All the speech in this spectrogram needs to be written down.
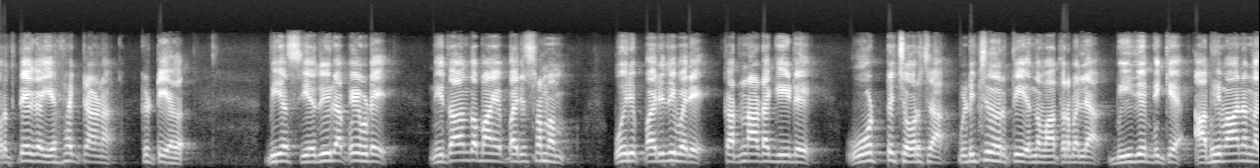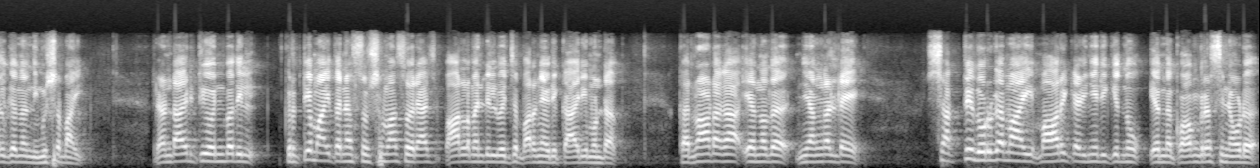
പ്രത്യേക എഫക്റ്റാണ് കിട്ടിയത്. ബി എസ് യെദ്യൂരപ്പയുടെ നിതാന്തമായ പരിശ്രമം ഒരു പരിധിവരെ കർണാടകയുടെ വോട്ട് ചോർച്ച പിടിച്ചു നിർത്തി എന്ന് മാത്രമല്ല ബി ജെ പിക്ക് അഭിമാനം നൽകുന്ന നിമിഷമായി. രണ്ടായിരത്തി ഒൻപതിൽ കൃത്യമായി തന്നെ സുഷമ സ്വരാജ് പാർലമെന്റിൽ വെച്ച് പറഞ്ഞ ഒരു കാര്യമുണ്ട്. കർണാടക എന്നത് ഞങ്ങളുടെ ശക്തി ദുർഗമായി മാറിക്കഴിഞ്ഞിരിക്കുന്നു എന്ന് കോൺഗ്രസിനോട്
